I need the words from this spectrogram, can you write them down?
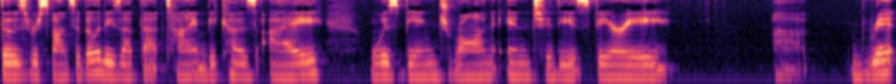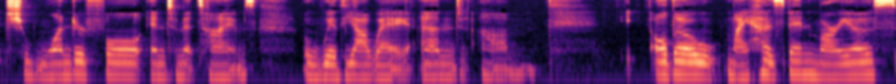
those responsibilities at that time because I was being drawn into these very uh, rich, wonderful, intimate times with Yahweh. And um, although my husband, Marios,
